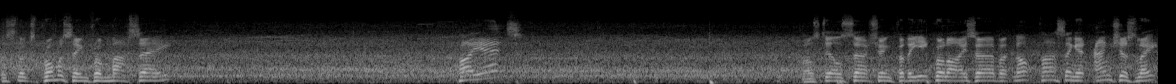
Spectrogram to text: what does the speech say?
This looks promising from Marseille. Payet. Well, still searching for the equaliser, but not passing it anxiously.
